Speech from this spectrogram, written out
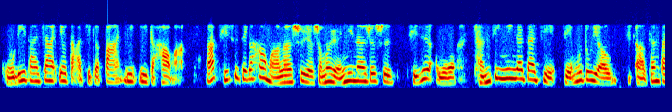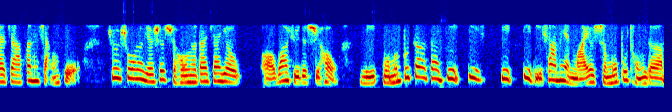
鼓励大家要打这个八一一的号码。那其实这个号码呢是有什么原因呢？就是其实我曾经应该在节节目都有呃跟大家分享过。就是说呢，有些时候呢，大家要呃挖掘的时候，你我们不知道在地地地地底下面埋有什么不同的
